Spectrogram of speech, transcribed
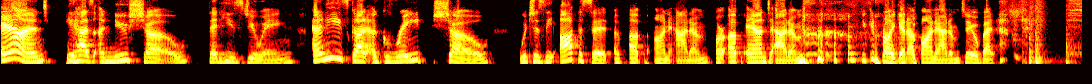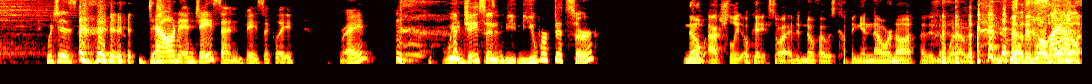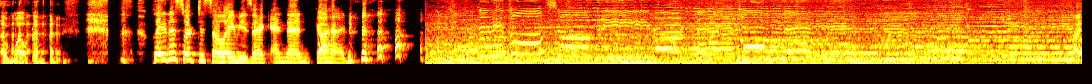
And he has a new show that he's doing and he's got a great show which is the opposite of up on adam or up and adam. You could probably get up on adam too but which is down in jason basically right Wait, Jason, you worked at SUR? No, actually, okay. So I didn't know if I was coming in now or not. I didn't know when I was. Yes. Welcome, I- welcome, welcome. play the cirque du soleil music and then go ahead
